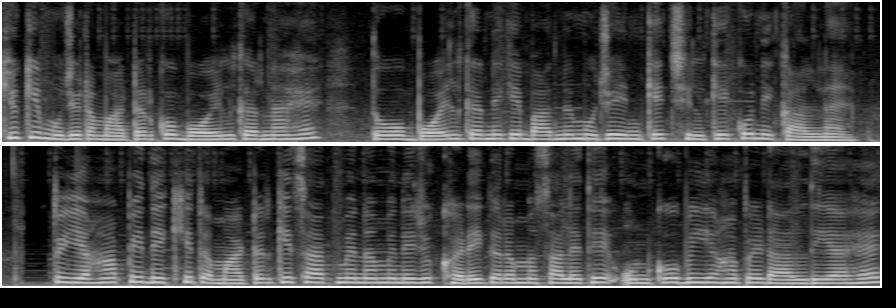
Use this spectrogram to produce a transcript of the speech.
क्योंकि मुझे टमाटर को बॉईल करना है। तो बॉईल करने के बाद में मुझे इनके छिलके को निकालना है। तो यहाँ पे देखिए टमाटर के साथ में ना मैंने जो खड़े गरम मसाले थे, उनको भी यहाँ पे डाल दिया है।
